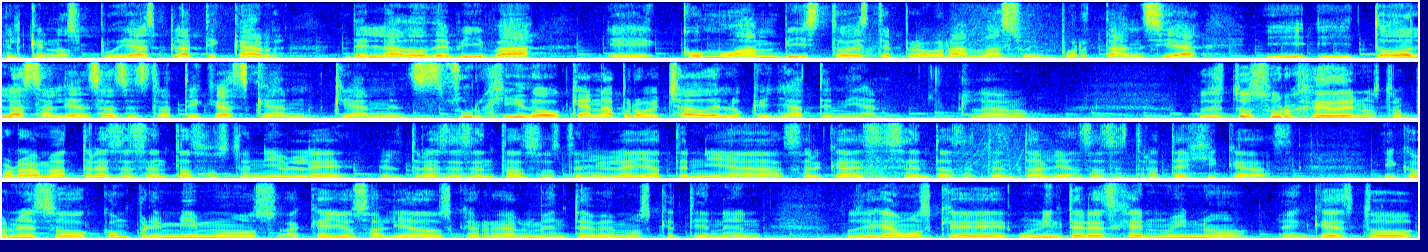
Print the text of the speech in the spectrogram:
el que nos pudieras platicar del lado de Viva eh, cómo han visto este programa, su importancia y, todas las alianzas estratégicas que han, que han surgido o que han aprovechado de lo que ya tenían. Claro. Pues esto surge de nuestro programa 360 Sostenible. El 360 Sostenible ya tenía cerca de 60, 70 alianzas estratégicas y con eso comprimimos aquellos aliados que realmente vemos que tienen, pues digamos que un interés genuino en que esto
